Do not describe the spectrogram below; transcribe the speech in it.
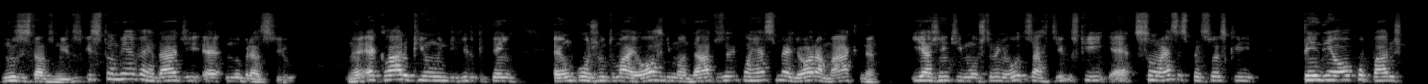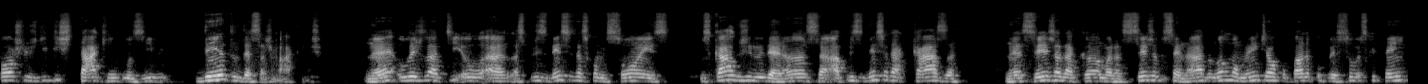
nos Estados Unidos. Isso também é verdade é, no Brasil. Né? É claro que um indivíduo que tem é, um conjunto maior de mandatos, ele conhece melhor a máquina, e a gente mostrou em outros artigos que é, são essas pessoas que tendem a ocupar os postos de destaque, inclusive, dentro dessas máquinas né? O legislativo, as presidências das comissões, os cargos de liderança, a presidência da casa, né, seja da Câmara, seja do Senado, normalmente é ocupada por pessoas que têm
